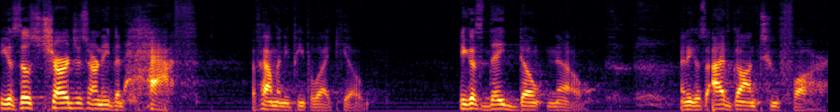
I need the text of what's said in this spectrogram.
He goes, Those charges aren't even half of how many people I killed. He goes, They don't know. And he goes, I've gone too far.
